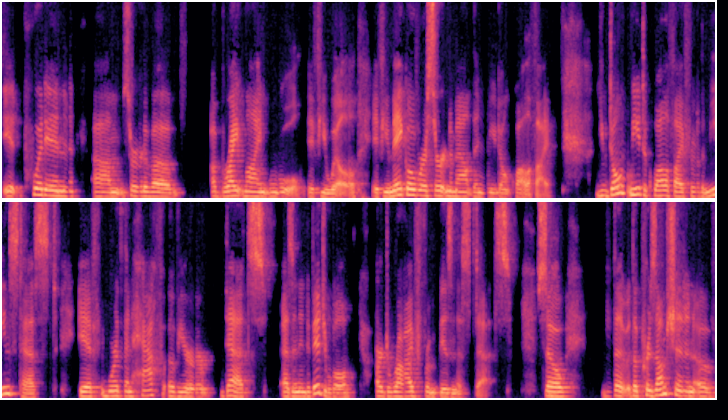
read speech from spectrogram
it put in um, sort of a a bright line rule, if you will. If you make over a certain amount, then you don't qualify. You don't need to qualify for the means test if more than half of your debts as an individual are derived from business debts. So the the presumption of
